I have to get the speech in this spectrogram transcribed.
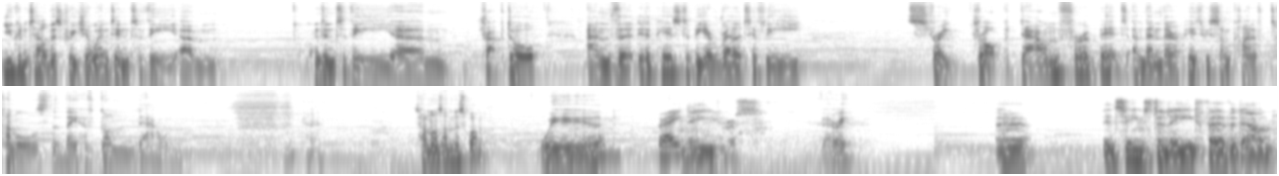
you can tell this creature went into the um, into the um, trapdoor, and that it appears to be a relatively straight drop down for a bit, and then there appears to be some kind of tunnels that they have gone down. Okay. Tunnels under swamp. Weird. Great. Dangerous. Very. Uh, it seems to lead further down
